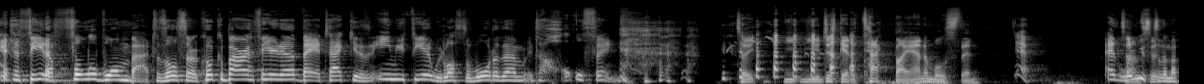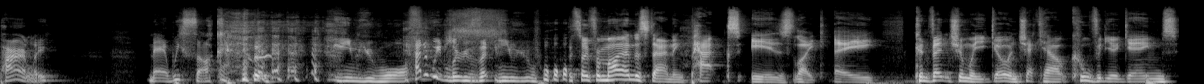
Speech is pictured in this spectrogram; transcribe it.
It's a theatre full of wombats. There's also a kookaburra theatre. They attack you. There's an emu theatre. We lost the water to them. It's a whole thing. So you, you just get attacked by animals then. Yeah. And Sounds lose to them, apparently. Man, we suck. emu war. How did we lose the emu war? So, from my understanding, PAX is like a convention where you go and check out cool video games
